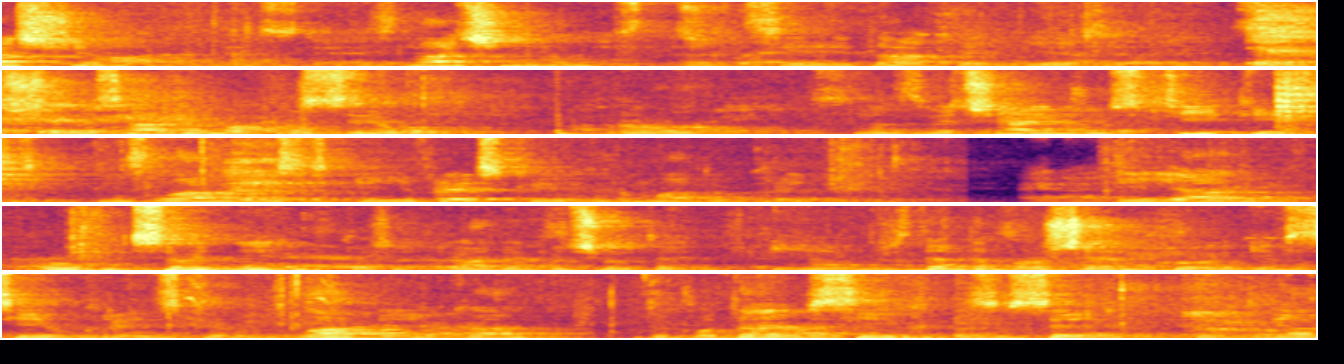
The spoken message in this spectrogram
Найкращим значенням е, цієї дати є що ми згадуємо про силу, про надзвичайну стійкість, незламність єврейської громади України. І я був сьогодні дуже радий почути і президента Порошенко, і всієї української влади, яка викладає всіх зусиль для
